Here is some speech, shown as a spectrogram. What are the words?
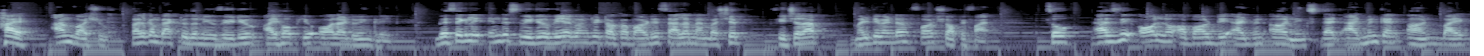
Hi, I'm Vashu. Welcome back to the new video. I hope you all are doing great. Basically, in this video, we are going to talk about the seller membership feature app multi-vendor for Shopify. So, as we all know about the admin earnings that admin can earn by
